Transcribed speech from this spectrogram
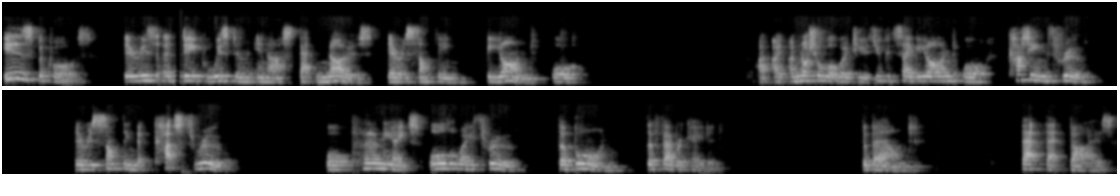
is because there is a deep wisdom in us that knows there is something beyond or I, am not sure what word to use. You could say beyond or cutting through. There is something that cuts through or permeates all the way through the born, the fabricated, the bound, that that dies,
